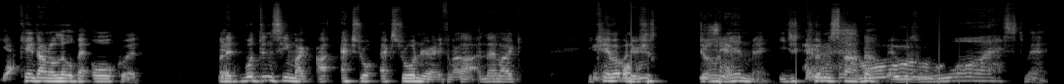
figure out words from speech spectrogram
Yeah. Came down a little bit awkward, but Yeah. it what didn't seem like uh, extra extraordinary or anything like that. And then like he He came up and he was just done in, mate. He just couldn't stand up. It was worst, mate.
